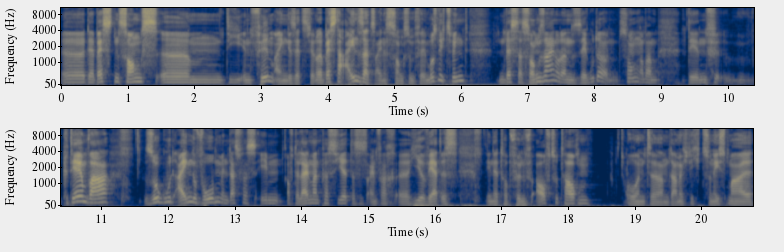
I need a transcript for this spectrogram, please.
äh, der besten Songs, ähm, die in Film eingesetzt werden, oder bester Einsatz eines Songs im Film. Muss nicht zwingend ein bester Song sein oder ein sehr guter Song, aber den Kriterium war, so gut eingewoben in das, was eben auf der Leinwand passiert, dass es einfach äh, hier wert ist, in der Top 5 aufzutauchen. Und ähm, da möchte ich zunächst mal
